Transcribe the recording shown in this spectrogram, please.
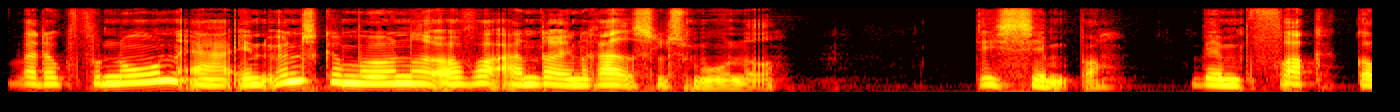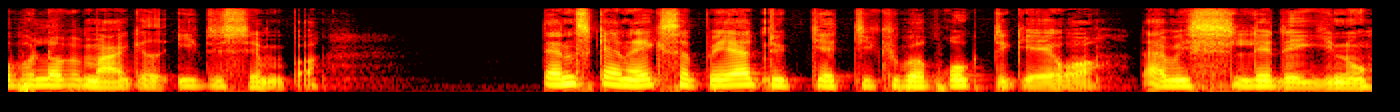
hvad der for nogen er en ønskemåned, og for andre en redselsmåned. December. Hvem fuck går på loppemarkedet i december? Danskerne er ikke så bæredygtige, at de køber brugte gaver. Der er vi slet ikke endnu.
